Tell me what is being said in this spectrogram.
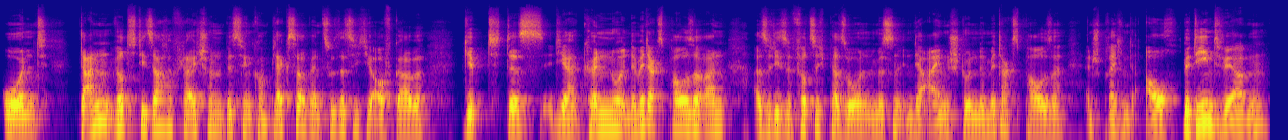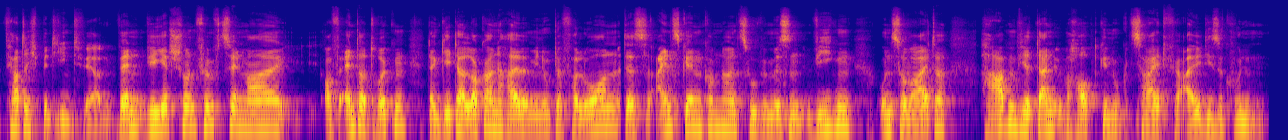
Und dann wird die Sache vielleicht schon ein bisschen komplexer, wenn zusätzlich die Aufgabe gibt, dass die können nur in der Mittagspause ran. Also diese 40 Personen müssen in der einen Stunde Mittagspause entsprechend auch bedient werden, fertig bedient werden. Wenn wir jetzt schon 15 Mal auf Enter drücken, dann geht da locker eine halbe Minute verloren. Das Einscannen kommt noch hinzu, wir müssen wiegen und so weiter. Haben wir dann überhaupt genug Zeit für all diese Kunden?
